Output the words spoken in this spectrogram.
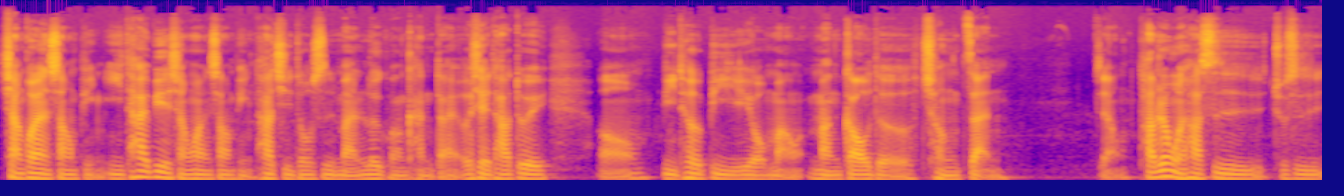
相关的商品、以太币的相关的商品，他其实都是蛮乐观看待，而且他对呃比特币也有蛮蛮高的称赞。这样，他认为它是就是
